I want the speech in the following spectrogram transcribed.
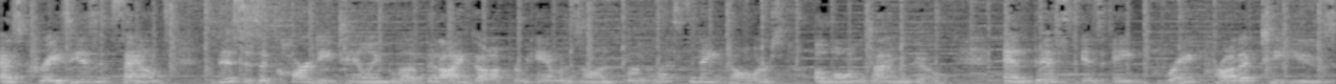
As crazy as it sounds, this is a car detailing glove that I got from Amazon for less than $8 a long time ago. And this is a great product to use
